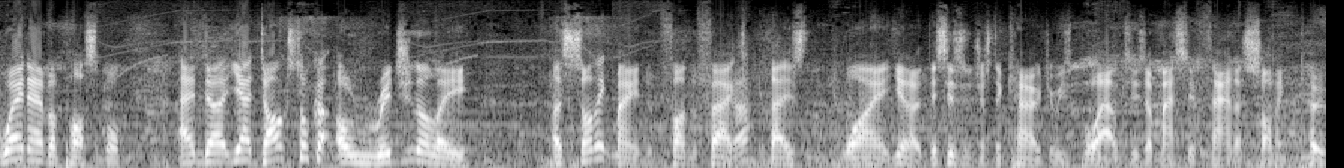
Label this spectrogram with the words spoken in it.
whenever possible. And uh, yeah, Darkstalker originally a Sonic main. Fun fact, Yeah. that is why you know this isn't just a character he's brought out, He's a massive fan of Sonic Poo.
